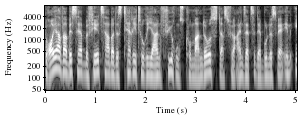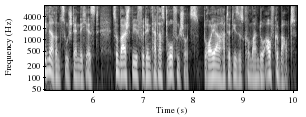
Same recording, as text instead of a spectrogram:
Breuer war bisher Befehlshaber des territorialen Führungskommandos, das für Einsätze der Bundeswehr im Inneren zuständig ist, zum Beispiel für den Katastrophenschutz. Breuer hatte dieses Kommando aufgebaut.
